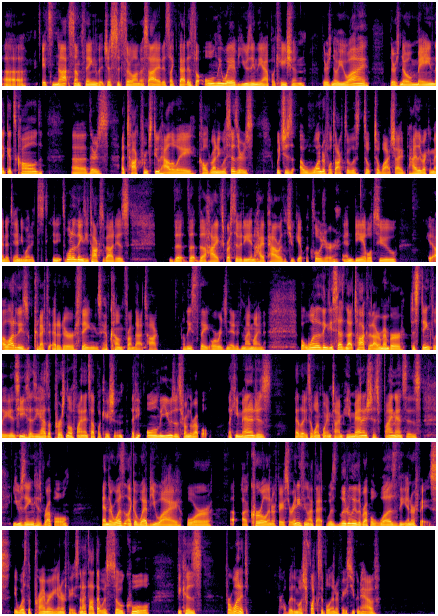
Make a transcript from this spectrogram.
Uh, it's not something that just sits there on the side. It's like that is the only way of using the application. There's no UI. There's no main that gets called. Uh, there's a talk from Stu Halloway called "Running with Scissors," which is a wonderful talk to, to, to watch. I highly recommend it to anyone. It's, it's one of the things he talks about is the, the, the high expressivity and high power that you get with Clojure and being able to, you know, a lot of these connected editor things have come from that talk. At least they originated in my mind. But one of the things he says in that talk that I remember distinctly is he says he has a personal finance application that he only uses from the REPL. Like he manages, at least at one point in time, he managed his finances using his REPL, and there wasn't like a web UI or a, a curl interface or anything like that. It was literally the REPL was the interface. It was the primary interface, and I thought that was so cool because, for one, it's probably the most flexible interface you can have.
